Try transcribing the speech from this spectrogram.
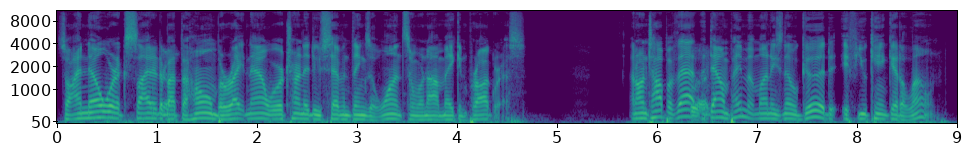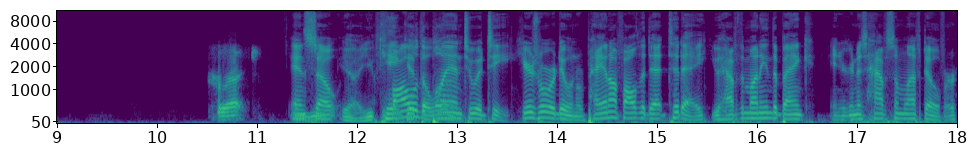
So I know we're excited about the home, but right now we're trying to do seven things at once and we're not making progress. And on top of that, the down payment money's no good if you can't get a loan. Correct. And so yeah, you can't follow get the, the plan to a T. Here's what we're doing. We're paying off all the debt today. You have the money in the bank and you're going to have some left over.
